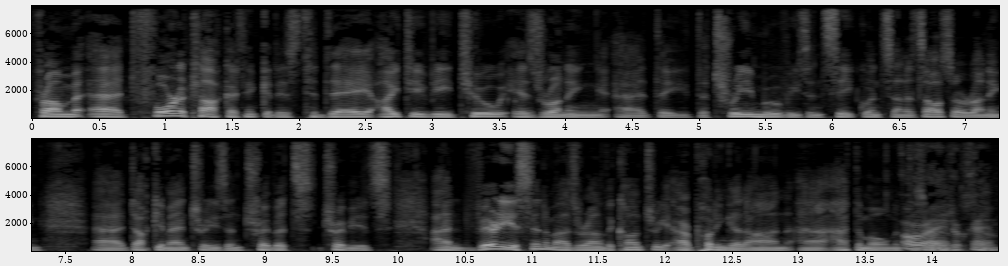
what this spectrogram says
from uh, four o'clock, I think it is today. ITV2 is running uh, the the three movies in sequence, and it's also running uh, documentaries and tributes. Tributes, and various cinemas around the country are putting it on at the moment. All right. Well, okay. So.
